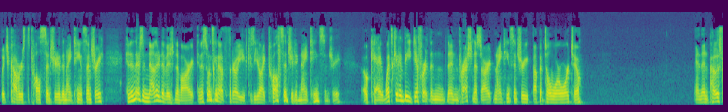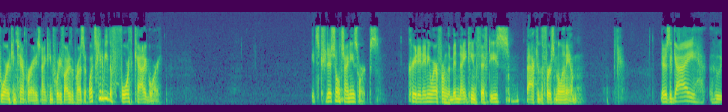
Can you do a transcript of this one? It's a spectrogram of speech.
which covers the 12th century to the 19th century. And then there's another division of art, and this one's going to throw you because you're like 12th century to 19th century. Okay, what's going to be different than, than Impressionist art, 19th century up until World War II? And then post war and contemporaries, 1945 to the present. What's going to be the fourth category? It's traditional Chinese works, created anywhere from the mid 1950s back to the first millennium. There's a guy who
